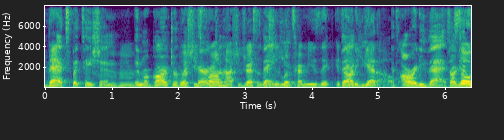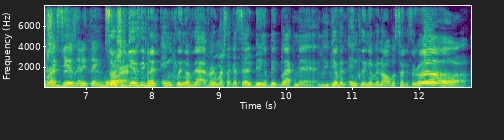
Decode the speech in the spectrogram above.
That- expectation in regard to her where she's character. from, how she dresses, where Thank she you. looks, her music, it's Thank already you. ghetto. It's already that. It's already So she gives anything So she gives even an inkling of that. Very much like I said, being a big black man, Mm-hmm. you give an inkling of it, and all of a sudden it's like, ugh.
